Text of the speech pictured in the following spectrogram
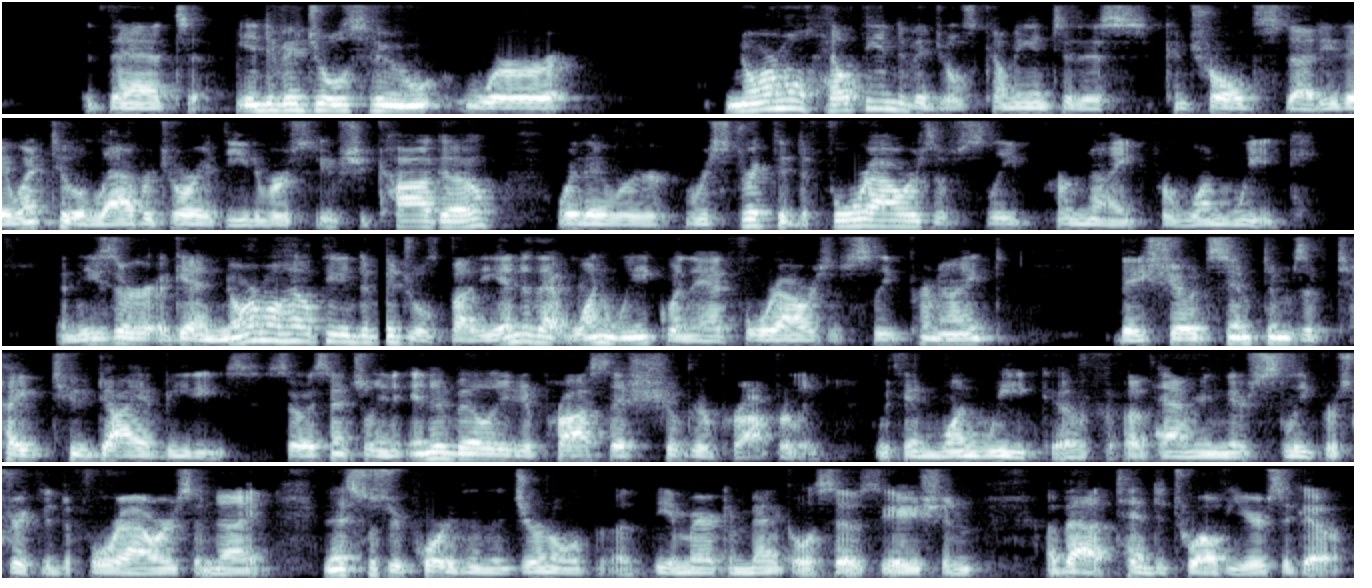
that individuals who were normal, healthy individuals coming into this controlled study, they went to a laboratory at the University of Chicago where they were restricted to four hours of sleep per night for one week. And these are, again, normal, healthy individuals. By the end of that one week, when they had four hours of sleep per night, they showed symptoms of type 2 diabetes. So essentially, an inability to process sugar properly within one week of, of having their sleep restricted to four hours a night. And this was reported in the Journal of uh, the American Medical Association about 10 to 12 years ago.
